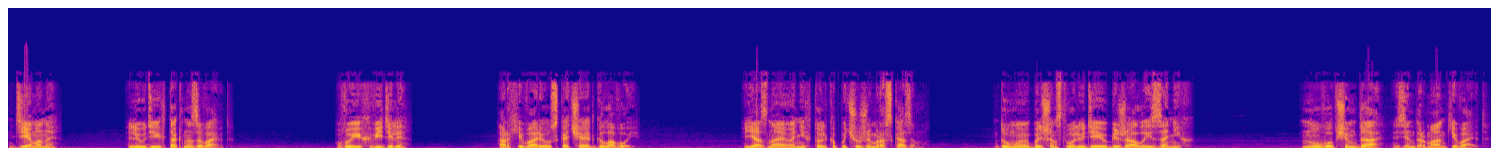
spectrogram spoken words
Демоны. Люди их так называют. Вы их видели? Архивариус качает головой. Я знаю о них только по чужим рассказам. Думаю, большинство людей убежало из-за них. Ну, в общем, да, Зиндерман кивает.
